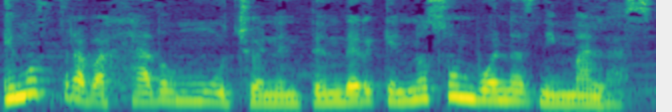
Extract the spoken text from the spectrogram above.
Hemos trabajado mucho en entender que no son buenas ni malas,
